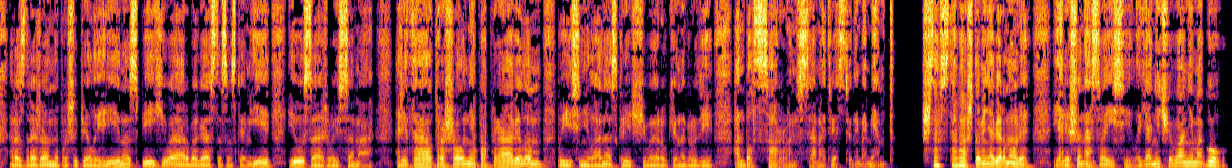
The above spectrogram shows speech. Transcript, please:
— раздраженно прошипела Ирина, спихивая Арбагаста со скамьи и усаживаясь сама. «Ритуал прошел не по правилам», — пояснила она, скрещивая руки на груди. «Он был сорван в самый ответственный момент». «Что с того, что меня вернули? Я лишена своей силы, я ничего не могу».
